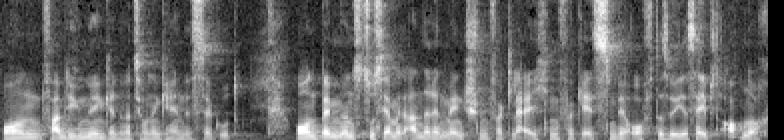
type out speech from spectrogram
und vor allem die jüngeren Generationen kennen das sehr gut. Und wenn wir uns zu sehr mit anderen Menschen vergleichen, vergessen wir oft, dass wir ja selbst auch noch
